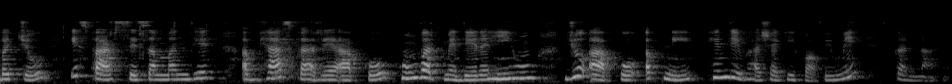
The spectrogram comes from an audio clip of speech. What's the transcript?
बच्चों, इस पाठ से संबंधित अभ्यास कार्य आपको होमवर्क में दे रही हूँ, जो आपको अपनी हिंदी भाषा की कॉपी में करना है।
